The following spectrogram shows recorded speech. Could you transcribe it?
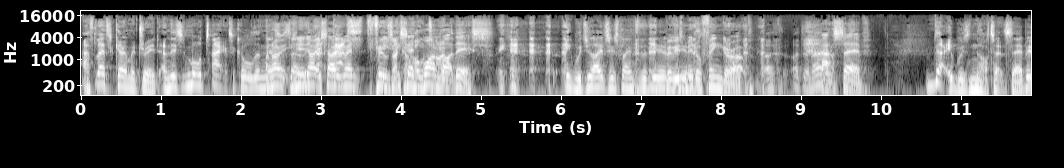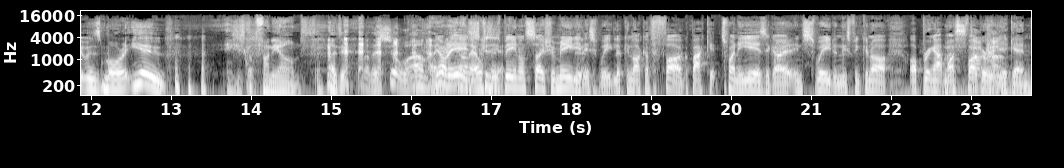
Atletico Madrid, and this is more tactical than I know, necessarily. you notice how he went. feels he, like he said one time. like this Would you like to explain to the viewer with his middle finger up I, I don't know. at Seb. No, it was not at Seb. It was more at you. He's just got funny arms. I well, they're short, aren't they? You know what I it can't is? help Because he's been on social media this week looking like a thug back at 20 years ago in Sweden. He's thinking, oh, I'll bring out my Stockholm. thuggery again.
